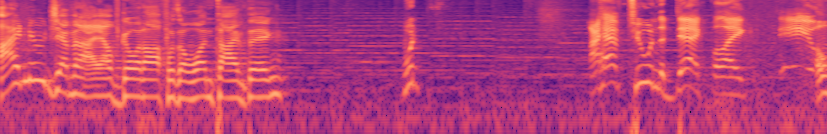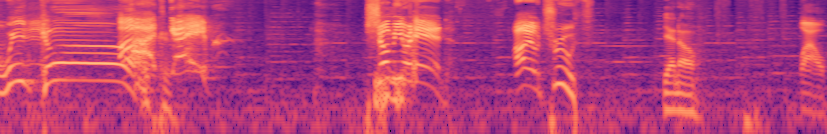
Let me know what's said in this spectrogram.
I knew Gemini Elf going off was a one-time thing. what? I have two in the deck, but like, damn. We cook. Ah, it's game. Show me your hand. I have truth. Yeah, no. Wow.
